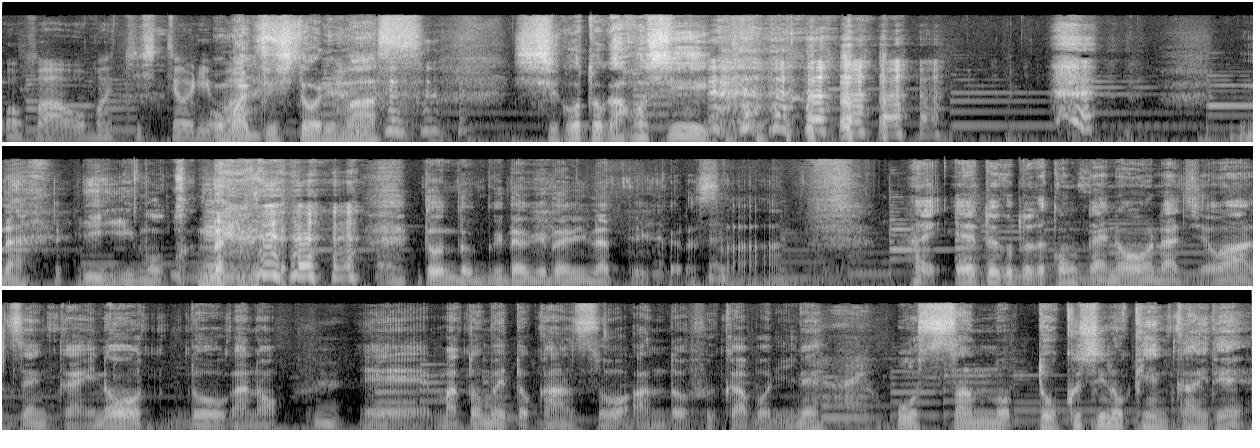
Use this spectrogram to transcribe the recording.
オファーお待ちしておりおます。待ちしております。仕事が欲しいないいもうこんなんで どんどんグダグダになっていくからさ。はい、えーということで今回のラジオは前回の動画の、うん。えーまとめと感想深掘りね、はい。おっさんの独自の見解で。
